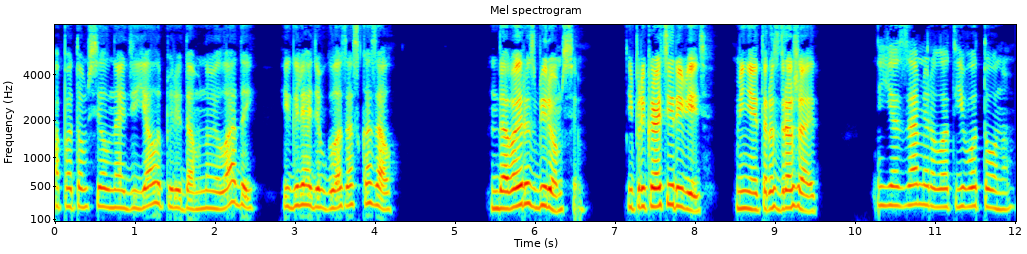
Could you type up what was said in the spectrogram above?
а потом сел на одеяло передо мной Ладой и, глядя в глаза, сказал. «Давай разберемся. И прекрати реветь, меня это раздражает». Я замерла от его тона,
